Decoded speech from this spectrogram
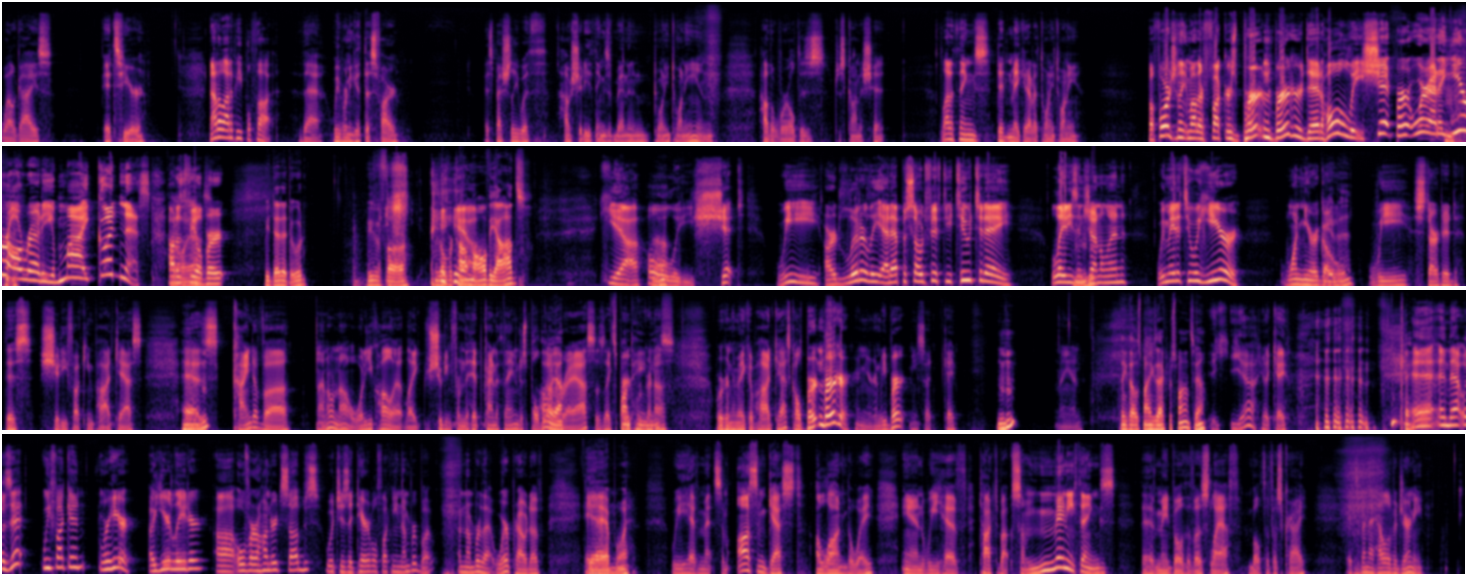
Well, guys, it's here. Not a lot of people thought that we were going to get this far, especially with how shitty things have been in 2020 and how the world has just gone to shit. A lot of things didn't make it out of 2020. But fortunately, motherfuckers, Bert and Burger did. Holy shit, Bert, we're at a year already. My goodness. How does Oh, it feel, yes. Bert? We did it, dude. We've uh, we've overcome Yeah. all the odds. Yeah, holy shit. We are literally at episode 52 today, ladies Mm-hmm. and gentlemen. We made it to a year. One year ago, We we started this shitty fucking podcast Mm-hmm. as kind of a, I don't know, what do you call it? Like shooting from the hip kind of thing. Just pulled it Oh, out yeah. of our ass. It's like, Bert, we're gonna, Spontaneous. we're gonna make a podcast called Bert and Burger, and you're gonna be Bert. And he said, okay. Mhm. And think that was my exact response. Yeah. yeah, you're like, okay. Okay. and, and that was it. We fucking we're here a year later. Uh, over a hundred subs, which is a terrible fucking number, but a number that we're proud of. Yeah, boy. We have met some awesome guests along the way, and we have talked about some many things that have made both of us laugh, both of us cry. It's been a hell of a journey.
